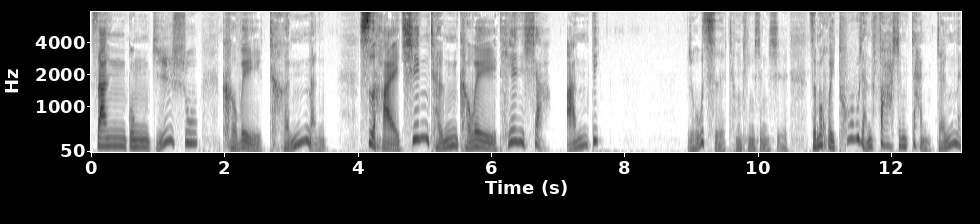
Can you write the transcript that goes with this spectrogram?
三公直书，可谓臣能；四海倾城，可谓天下安定。如此成平盛世，怎么会突然发生战争呢？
